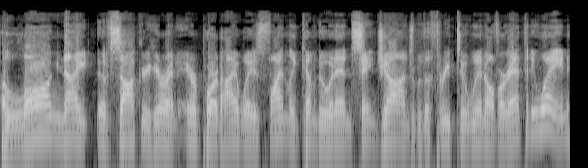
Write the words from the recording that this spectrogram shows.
A long night of soccer here on Airport Highway has finally come to an end. St. John's with a 3 2 win over Anthony Wayne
